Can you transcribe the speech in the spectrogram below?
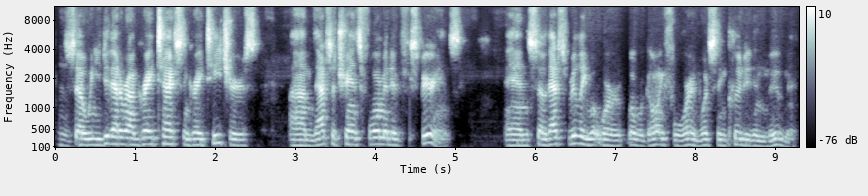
Mm-hmm. so when you do that around great texts and great teachers um, that's a transformative experience. And so that's really what we're what we're going for and what's included in the movement.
